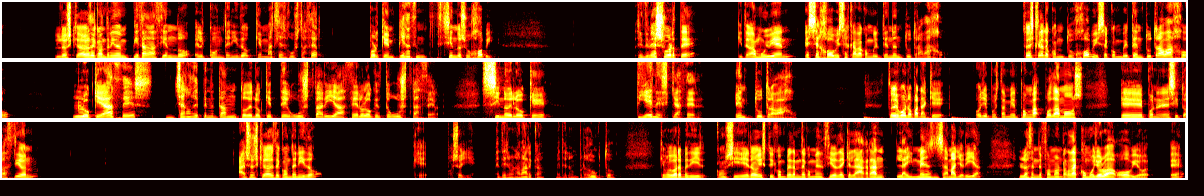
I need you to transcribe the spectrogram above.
los creadores de contenido empiezan haciendo el contenido que más les gusta hacer. Porque empieza siendo su hobby. Si tienes suerte y te va muy bien, ese hobby se acaba convirtiendo en tu trabajo. Entonces, claro, cuando tu hobby se convierte en tu trabajo, lo que haces ya no depende tanto de lo que te gustaría hacer o lo que te gusta hacer, sino de lo que tienes que hacer en tu trabajo. Entonces, bueno, para que, oye, pues también ponga, podamos eh, poner en situación a esos creadores de contenido que, pues oye, meten una marca, meten un producto, que vuelvo a repetir, considero y estoy completamente convencido de que la gran, la inmensa mayoría lo hacen de forma honrada como yo lo hago, obvio. ¿eh?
